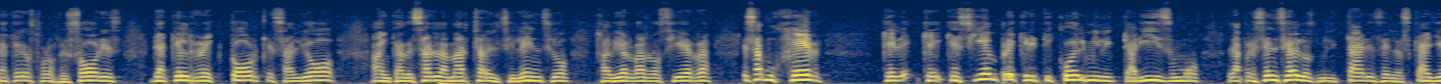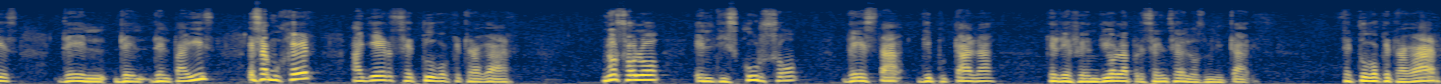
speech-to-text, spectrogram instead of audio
de aquellos profesores, de aquel rector que salió a encabezar la marcha del silencio, Javier Barro Sierra, esa mujer que, que, siempre criticó el militarismo, la presencia de los militares en las calles del, del, del país, esa mujer ayer se tuvo que tragar no solo el discurso de esta diputada que defendió la presencia de los militares, se tuvo que tragar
